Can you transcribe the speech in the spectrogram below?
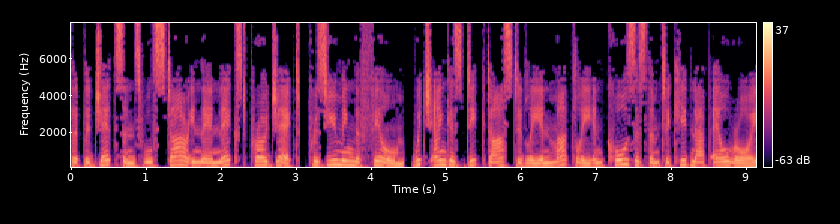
that the Jetsons will star in their next project presuming the film, which angers Dick Dastardly and Muttley and causes them to kidnap Elroy,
